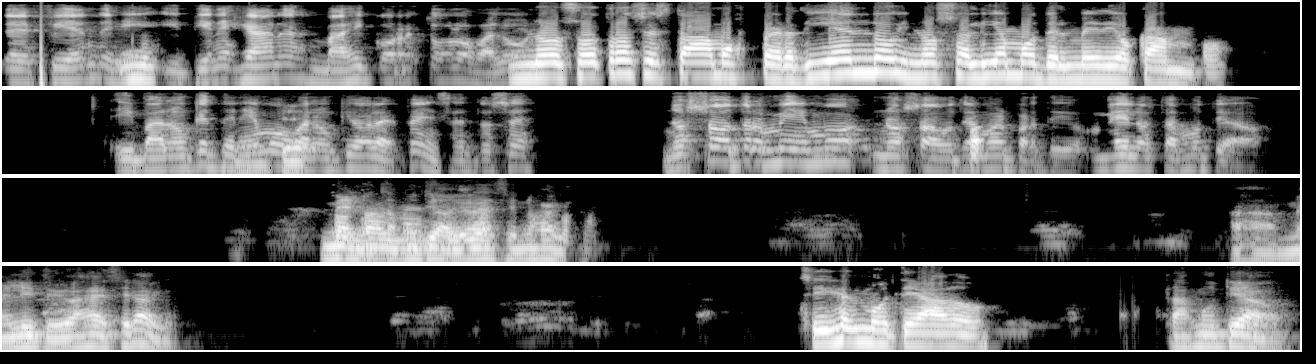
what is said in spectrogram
te defiendes y, tienes ganas, vas y corres todos los balones. Nosotros estábamos perdiendo y no salíamos del medio campo. Y balón que teníamos, balón que iba a la defensa. Entonces, nosotros mismos nos saboteamos el partido. Melo, estás muteado. Melo, estás muteado. Iba a decirnos algo. Ajá, Melito, ¿ibas a decir algo? Sigues muteado. Estás muteado.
